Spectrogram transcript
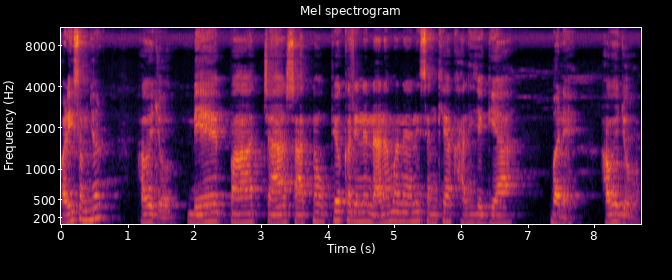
પડી સમજણ? હવે જો બે, પાંચ, ચાર, સાતનો ઉપયોગ કરીને નાનામાં નાની સંખ્યા ખાલી જગ્યા બને. હવે જો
